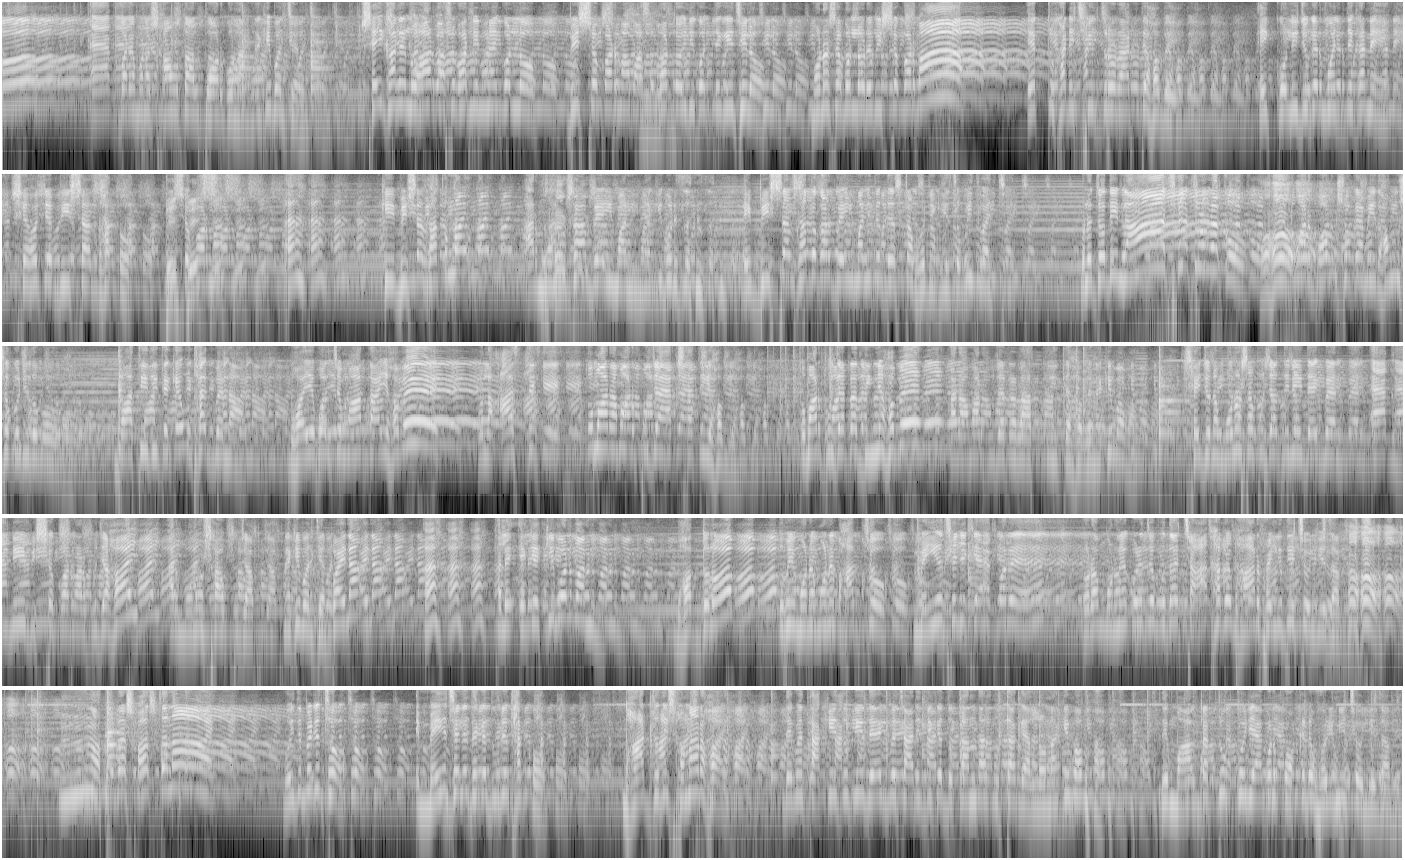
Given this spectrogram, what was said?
একবারে মনে হয় সাঁওতাল পরগনায় নাকি বলছেন? সেইখানে লোহার বাসঘর নির্ণয় করল বিশ্বকর্মা বাসঘর তৈরি করতে গিয়েছিল। মনসা বলল রে বিশ্বকর্মা একটুখানি ছিদ্র রাখতে হবে। এই কলিযুগের মধ্যেখানে সে হচ্ছে বিশ্বাসঘাতক। বিশ্বকর্মা। হ্যাঁ? কি বিশ্বাসঘাতক নয়? আর মনসা বেঈমানি না কি করেছেন এই বিশ্বাসঘাতক আর বেঈমানিতে দেশটা ভরে গিয়েছে বুঝতে পারছি? বলে যদি না ছিদ্র রাখো তোমার বংশকে আমি ধ্বংস করে দেবো। বাতি দিতে কেউ থাকবে না। ভয়ে বলছে মা তাই হবে? বলে আজ থেকে তোমার আমার পূজা একসাথেই হবে। তোমার পূজাটা দিনে হবে আর আমার পূজাটা রাত্রিতে হবে নাকি বাবা? সেই জন্য মনসা পূজার দিনেই দেখবেন একদিনেই বিশ্বকর্মার পূজা হয় আর মনসা পূজা নাকি বলছেন? পাই না? হ্যাঁ? তাহলে একে কি বলব আমি? ভদ্রলোক তুমি মনে মনে ভাবছ মেয়ে ছেলেকে একবারে ওরা মনে করে যে বোধহয় চা খাবে ভাঁড় ফেলে দিয়ে চলিয়ে যাবে। অতটা সস্তা নয়। বুঝতে পেরেছ? মেয়ে ছেলে থেকে দূরে থাকো। ভাট যদি সোনার হয়, দেখবে তাকিয়ে তুকিয়ে দেখবে চারিদিকে দোকানদার কোথা গেল নাকি বাবা? যে মালটা টুক করে একবার পকেটে ভরে নিয়ে চলে যাবে।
